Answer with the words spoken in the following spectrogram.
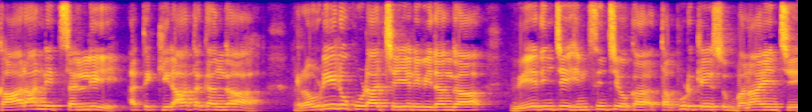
కారాన్ని చల్లి అతి కిరాతకంగా రౌడీలు కూడా చేయని విధంగా వేధించి హింసించి ఒక తప్పుడు కేసు బనాయించి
